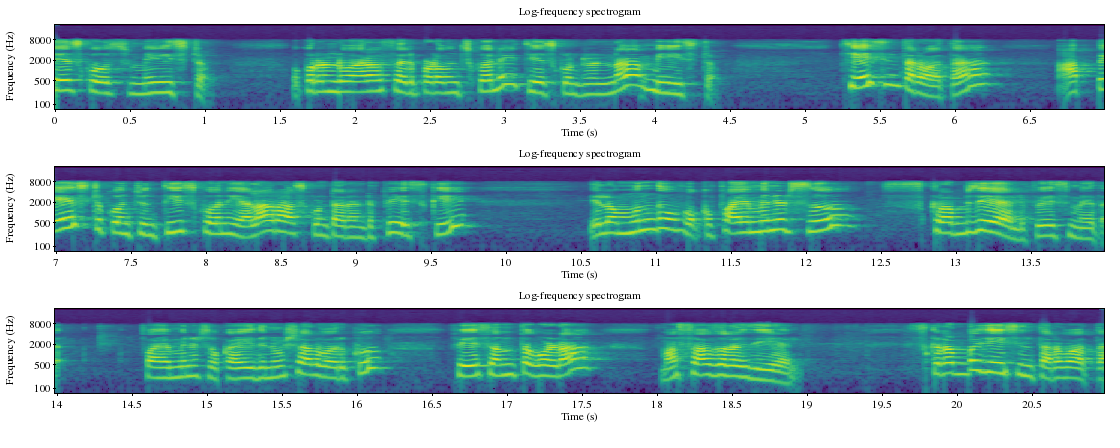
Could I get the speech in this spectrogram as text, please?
చేసుకోవచ్చు మీ ఇష్టం. ఒక రెండు వారాలు సరిపడా ఉంచుకొని చేసుకుంటున్నా మీ ఇష్టం. చేసిన తర్వాత ఆ పేస్ట్ కొంచెం తీసుకొని ఎలా రాసుకుంటారంటే ఫేస్కి ఇలా ముందు ఒక ఫైవ్ మినిట్స్ స్క్రబ్ చేయాలి ఫేస్ మీద. ఫైవ్ మినిట్స్ ఒక ఐదు నిమిషాల వరకు ఫేస్ అంతా కూడా మసాజ్లకు చేయాలి స్క్రబ్ చేసిన తర్వాత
